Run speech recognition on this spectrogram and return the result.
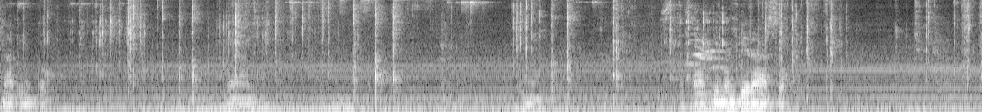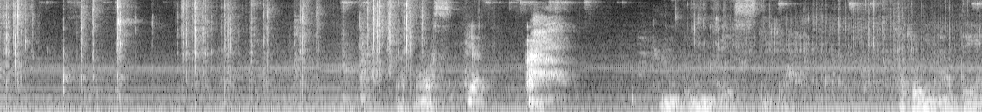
Natin to. Yan. Yan. Basta kahit limang piraso. Tapos, yan. Ah. Ito natin yung guys dito. Haluin natin.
